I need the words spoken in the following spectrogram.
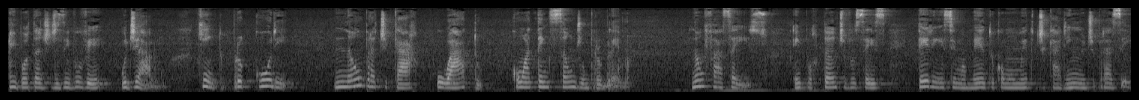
é importante desenvolver o diálogo. Quinto, procure não praticar o ato com a tensão de um problema. Não faça isso. É importante vocês terem esse momento como um momento de carinho, de prazer.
